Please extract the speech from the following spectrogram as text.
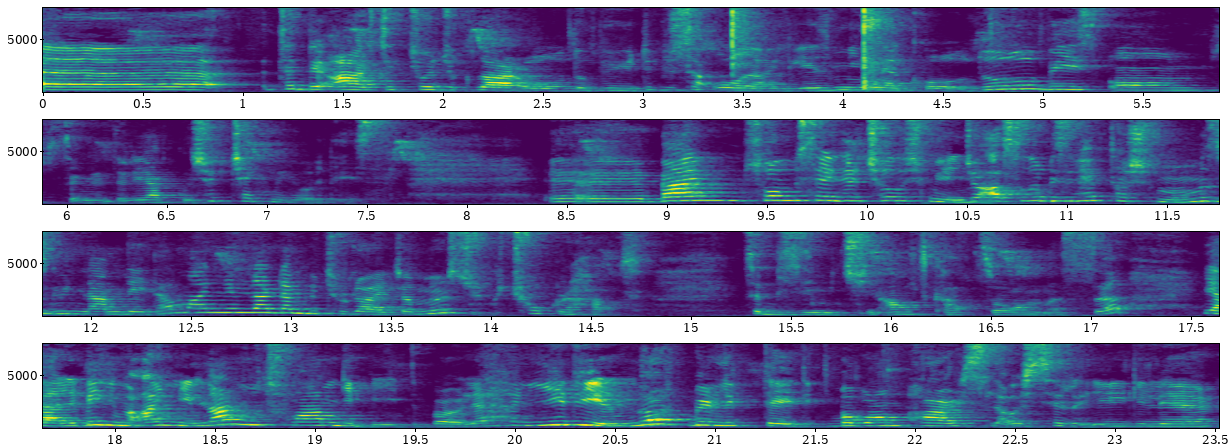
eee tabii artık çocuklar oldu, büyüdü. Biz o aileyiz, minnak oldu. Biz 10 senedir yaklaşık Çekmeköy'deyiz. Eee, ben son bir senedir çalışmayınca aslında bizim hep taşınmamız gündemdeydi ama annemlerden bir türlü ayrılamıyoruz çünkü çok rahat bizim için alt katta olması. Yani benim annemler mutfağım gibiydi böyle. Hani 7-24 birlikteydik. Babam Paris'le aşırı ilgili.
